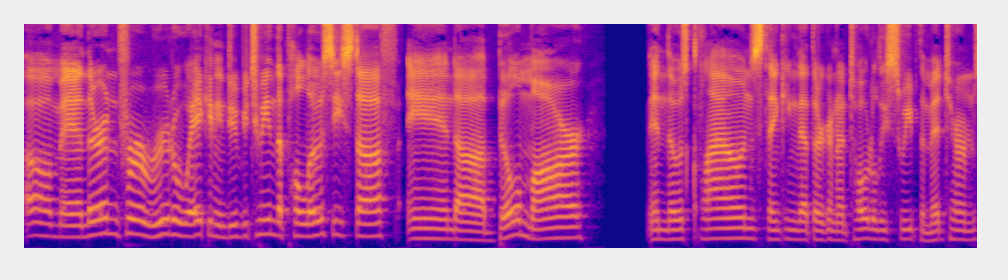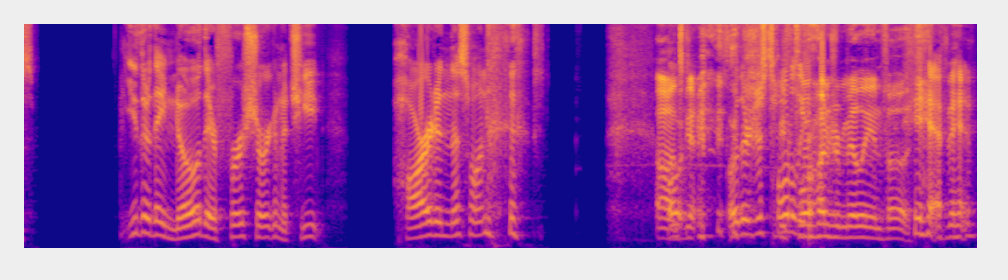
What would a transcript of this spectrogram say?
Oh man, they're in for a rude awakening, dude. Between the Pelosi stuff and uh, Bill Maher and those clowns thinking that they're gonna totally sweep the midterms, either they know they're for sure gonna cheat hard in this one, Oh, it's Or- gonna, or they're just totally- four hundred million votes. yeah, man.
